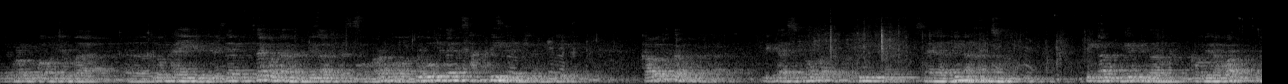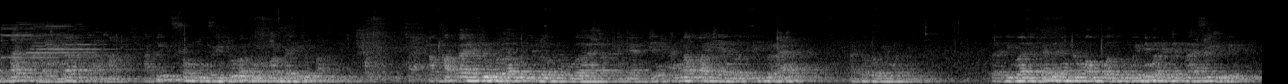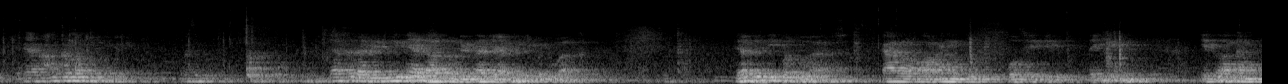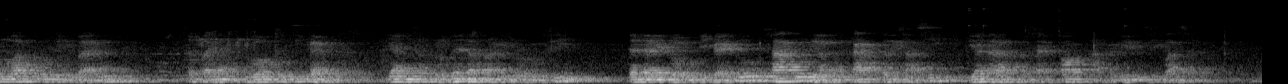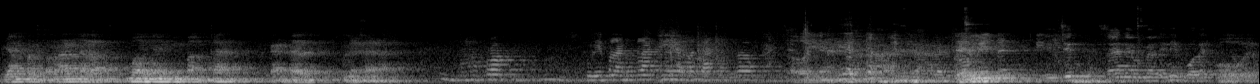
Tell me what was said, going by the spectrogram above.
Mau coba uh, lukai gitu, ya. saya, saya pernah bilang ke semua orang bahwa tubuh kita ini sakti gitu. Kalau kita dikasih obat seperti saya yakin akan sembuh. Tinggal mungkin tinggal kalau dirawat cepat, kalau enggak aman. Tapi sembuh itu atau sembuh itu pasti. Apakah itu berlaku juga buat penyakit anggaplah yang lebih berat atau bagaimana? Uh, dibandingkan dengan kemampuan tubuh ini meregenerasi gitu, Sudah diteliti adalah penderita diabetes tipe 2. Diabetes tipe 2, kalau orang itu positif thinking, itu akan keluar protein baru sebanyak 23 yang sebelumnya tidak pernah diproduksi dan dari 23 itu satu dilakukan karakterisasi dia adalah reseptor adenin siklase yang berperan dalam menyeimbangkan kadar gula darah. boleh pelan-pelan ya Prof. Oh iya. Izin saya nempel ini boleh? Boleh,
